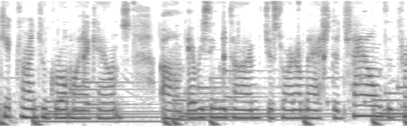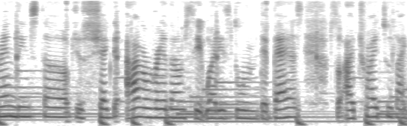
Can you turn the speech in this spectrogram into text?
keep trying to grow my accounts um, every single time, just trying to match the sounds, the trending stuff, just check the algorithm, see what is doing the best. So I try to like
